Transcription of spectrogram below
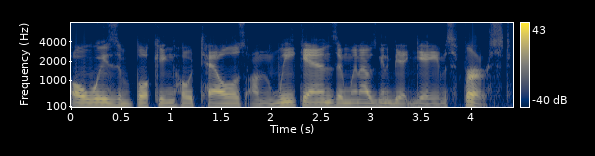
always booking hotels on weekends and when I was going to be at games first.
